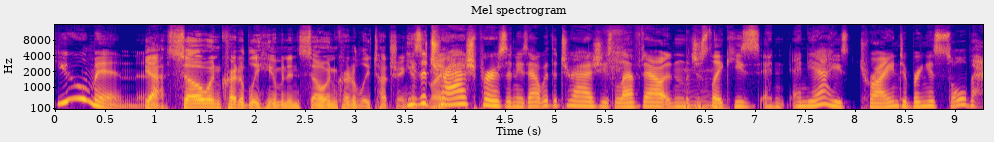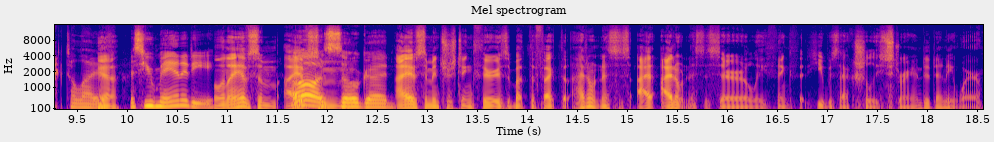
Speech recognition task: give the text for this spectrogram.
human. yeah so incredibly human and so incredibly touching He's a and, like, trash person. He's out with the trash. He's left out and just Mm-hmm. like he's and and yeah, he's trying to bring his soul back to life. Yeah. His humanity. well and i have some i have oh, some it's so good. I have some interesting theories about the fact that I don't necess- I, I don't necessarily think that he was actually stranded anywhere.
